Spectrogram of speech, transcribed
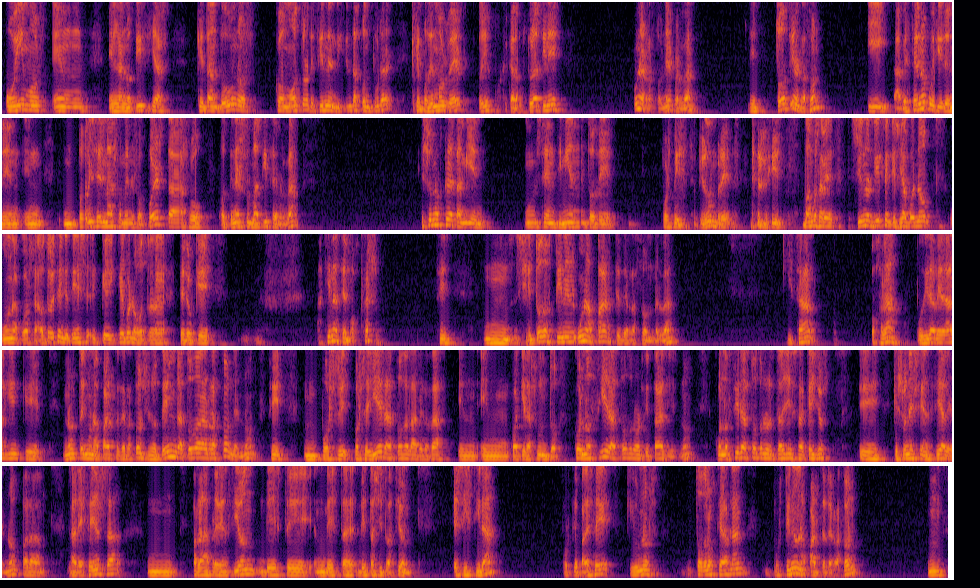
Oímos en, en las noticias que tanto unos como otros defienden distintas posturas que podemos ver, oye, pues que cada postura tiene unas razones, ¿verdad? Todos tienen razón. Y a veces no coinciden en, en pueden ser más o menos opuestas o, tener sus matices, ¿verdad? Eso nos crea también un sentimiento de, pues, incertidumbre. Es decir, vamos a ver, si unos dicen que sea bueno una cosa, otros dicen que es bueno otra, pero que ¿a quién hacemos caso? Es decir, mm, si todos tienen una parte de razón, ¿verdad? Quizá, ojalá, pudiera haber alguien que no tenga una parte de razón, sino tenga todas las razones, ¿no? Es decir, mm, poseyera toda la verdad en, cualquier asunto, conociera todos los detalles, ¿no? Conociera todos los detalles aquellos eh, que son esenciales, ¿no? Para la defensa, mm, para la prevención de, este, de, esta, de esta situación. ¿Existirá? Porque parece que unos, todos los que hablan, pues tienen una parte de razón,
